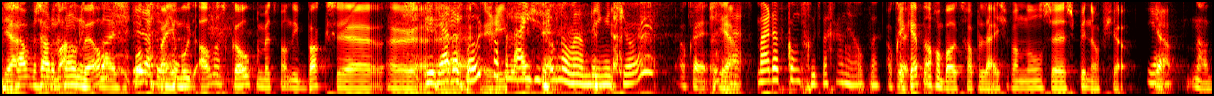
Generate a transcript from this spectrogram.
Ja, we zouden Groningen wel, blijven, toch? Maar je moet alles kopen met van die baks... eh, eh, Ja, dat boodschappenlijstje is ook nog wel een dingetje, hoor. Oké, Ja. Ja, maar dat komt goed, we gaan helpen. oké. Ik heb nog een boodschappenlijstje van onze spin-off show. Ja. Ja, nou,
